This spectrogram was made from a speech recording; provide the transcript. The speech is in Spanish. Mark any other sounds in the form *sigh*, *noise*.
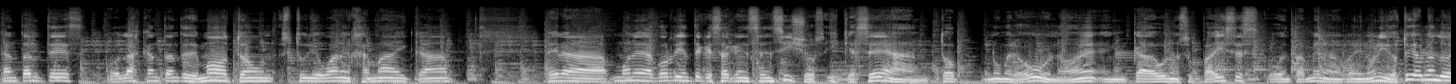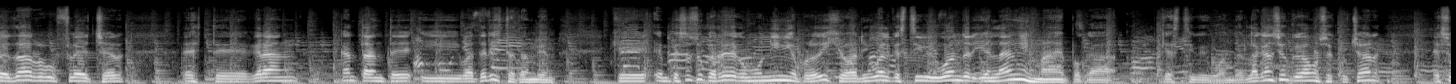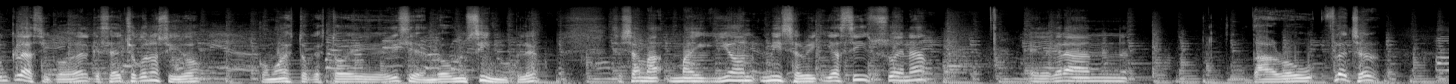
cantantes o las cantantes de Motown, Studio One en Jamaica. Era moneda corriente que saquen sencillos y que sean top número uno ¿eh? en cada uno de sus países o en, también en el Reino Unido. Estoy hablando de Darryl Fletcher, este gran cantante y baterista también, que empezó su carrera como un niño prodigio, al igual que Stevie Wonder y en la misma época que Stevie Wonder. La canción que vamos a escuchar es un clásico de él que se ha hecho conocido como esto que estoy diciendo, un simple. Se llama My Young Misery y así suena el gran Darrow Fletcher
